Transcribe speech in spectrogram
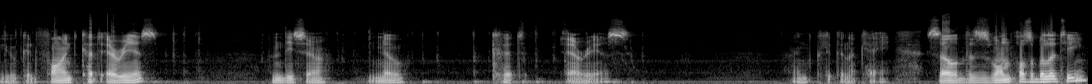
you can find cut areas. And these are no cut areas and click on OK so this is one possibility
